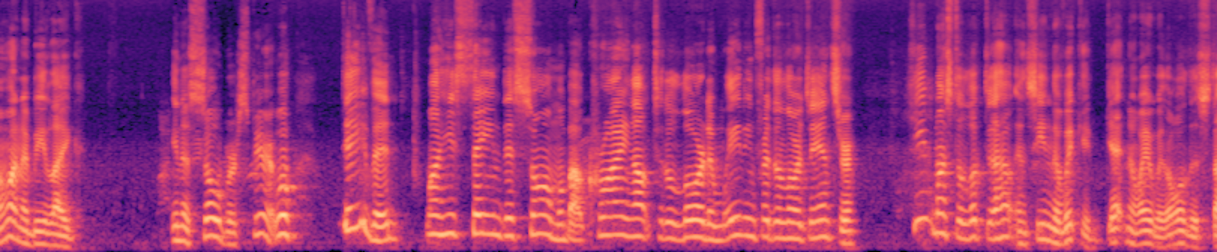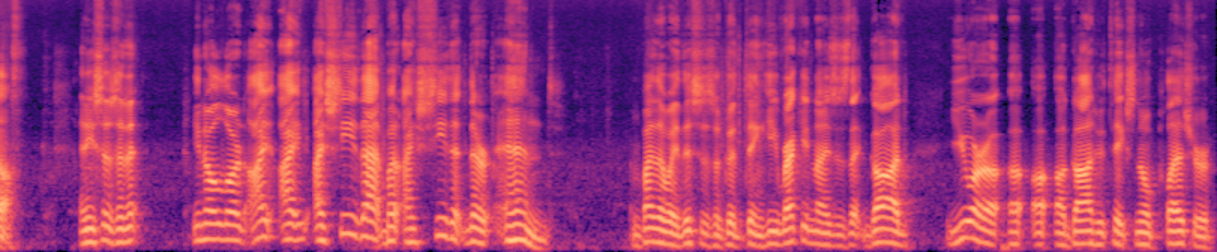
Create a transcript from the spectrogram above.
I want to be like in a sober spirit. Well, David, while he's saying this psalm about crying out to the Lord and waiting for the Lord's answer, he must have looked out and seen the wicked getting away with all this stuff. And he says, you know, Lord, I, I, I see that, but I see that their end. And by the way, this is a good thing. He recognizes that God, you are a, a, a God who takes no pleasure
